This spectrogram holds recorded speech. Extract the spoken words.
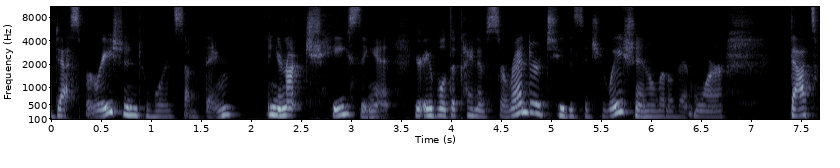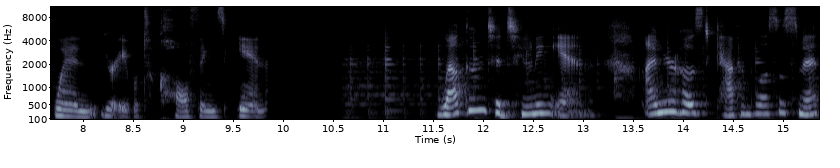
desperation towards something and you're not chasing it, you're able to kind of surrender to the situation a little bit more. That's when you're able to call things in. Welcome to Tuning In. I'm your host, Katherine Peloso Smith,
